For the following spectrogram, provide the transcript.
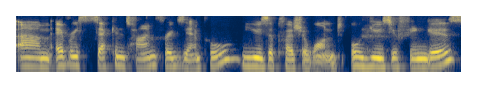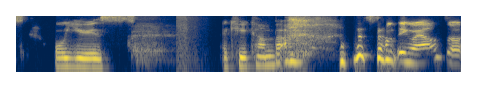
um, every second time, for example, use a pleasure wand or use your fingers or use a cucumber. something else or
